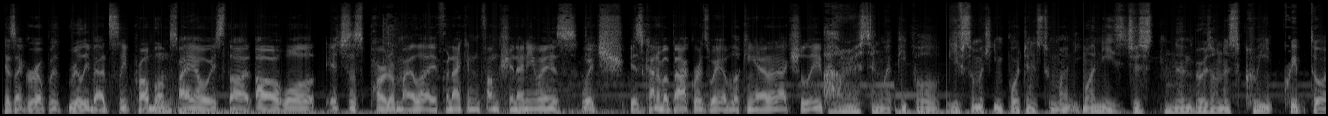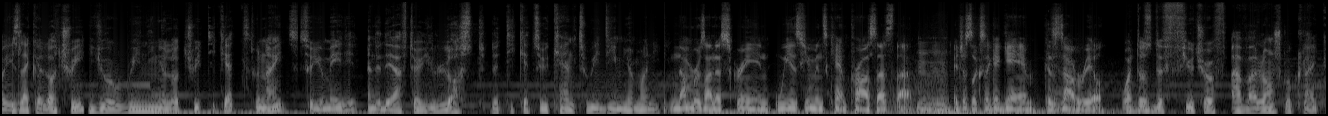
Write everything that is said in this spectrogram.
because I grew up with really bad sleep problems. I always thought, oh, well, it's just part of my life and I can function anyways, which is kind of a backwards way of looking at it, actually. I don't understand why people give so much importance to money. Money is just numbers on a screen. Crypto is like a lottery. You're winning a lottery ticket tonight, so you made it. And the day after, you lost the ticket, so you can't redeem your money. Numbers on a screen, we as humans can't process that. Mm. It just looks like a game because it's not real. What does the future of Avalanche look like?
